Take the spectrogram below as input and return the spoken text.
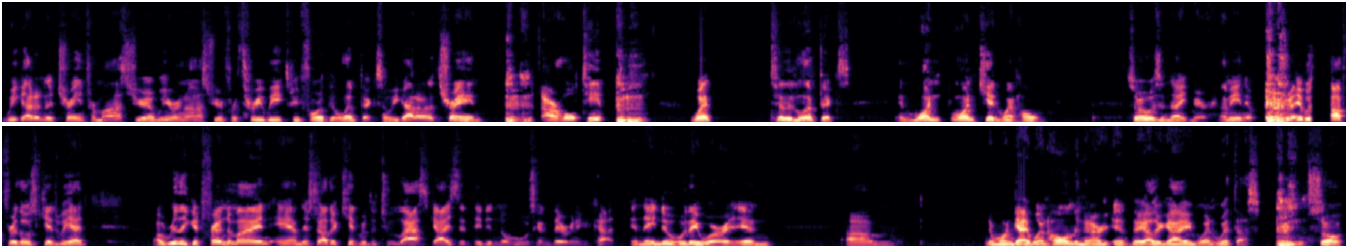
we got on a train from Austria. We were in Austria for three weeks before the Olympics, and we got on a train. Our whole team went to the Olympics, and one one kid went home. So it was a nightmare. I mean, it, it was tough for those kids. We had a really good friend of mine and this other kid were the two last guys that they didn't know who was going they were going to get cut, and they knew who they were. And um, the one guy went home, and our, the other guy went with us. so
